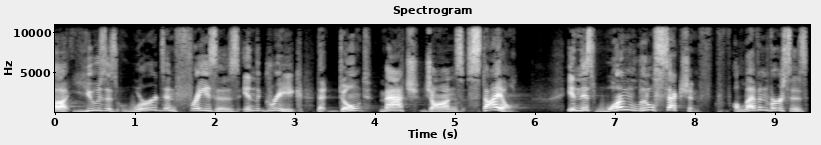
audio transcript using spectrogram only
uh, uses words and phrases in the Greek that don't match John's style in this one little section, 11 verses,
